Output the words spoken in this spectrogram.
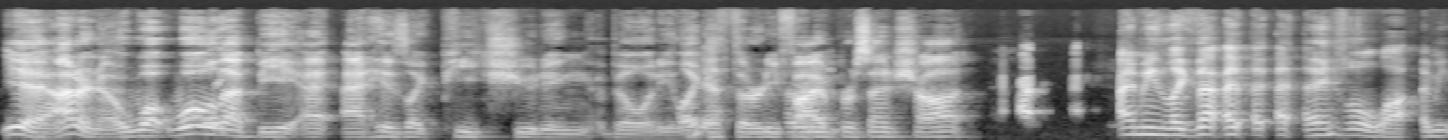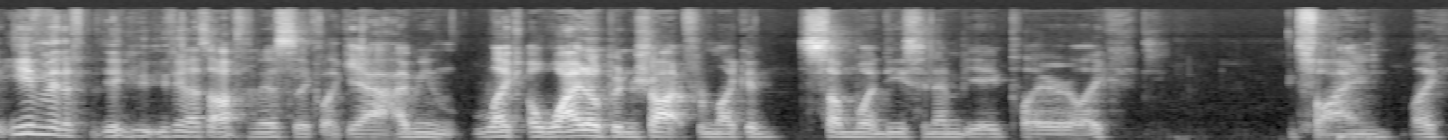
Yeah, I don't know what what will that be at, at his like peak shooting ability, like Like a 35 percent shot. I mean, like that. I, I, I think a lot. I mean, even if you think that's optimistic, like yeah, I mean, like a wide open shot from like a somewhat decent NBA player, like it's fine. Like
